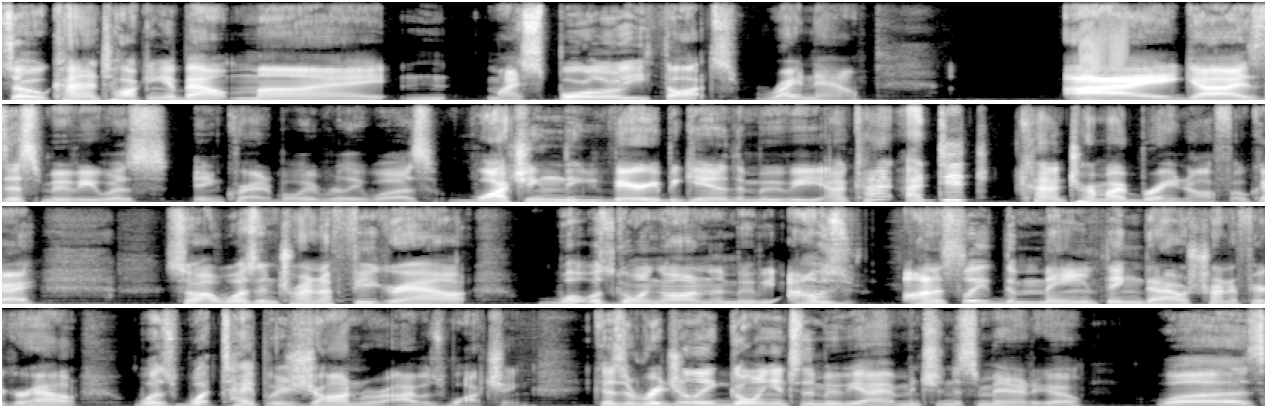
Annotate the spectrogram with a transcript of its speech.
So, kind of talking about my my spoilery thoughts right now. I guys, this movie was incredible. It really was. Watching the very beginning of the movie, I kind I did kind of turn my brain off. Okay, so I wasn't trying to figure out what was going on in the movie. I was honestly the main thing that I was trying to figure out was what type of genre I was watching. Because originally going into the movie, I mentioned this a minute ago, was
